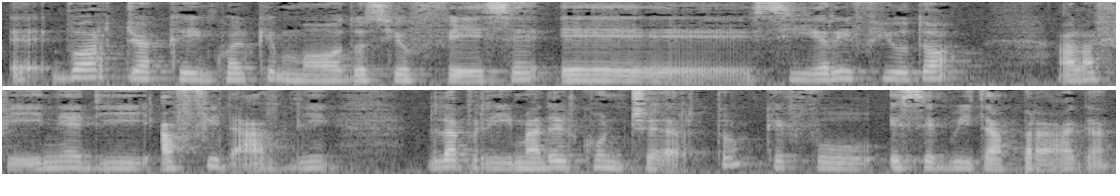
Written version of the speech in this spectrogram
Eh, Borjak in qualche modo si offese e si rifiutò alla fine di affidargli la prima del concerto che fu eseguita a Praga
